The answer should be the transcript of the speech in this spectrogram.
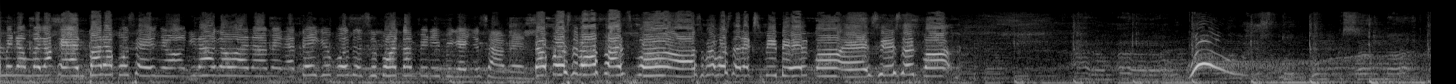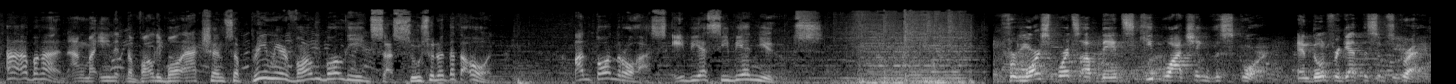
kami ng malakihan para po sa inyo ang ginagawa namin. At thank you po sa support ang binibigay niyo sa amin. Tapos sa mga fans po, uh, sa mga sa next PBL po, eh, season po. Aabangan ang mainit na volleyball action sa Premier Volleyball League sa susunod na taon. Anton Rojas, ABS-CBN News. For more sports updates, keep watching The Score. And don't forget to subscribe.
